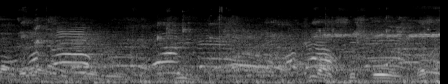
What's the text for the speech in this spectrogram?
like six four. That's a.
